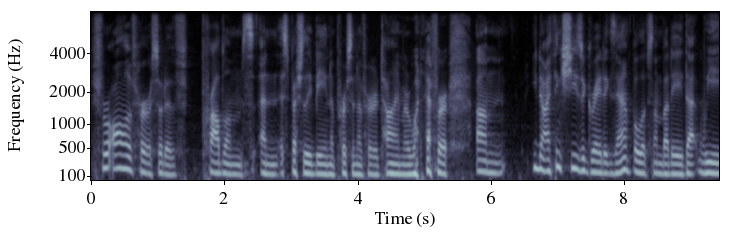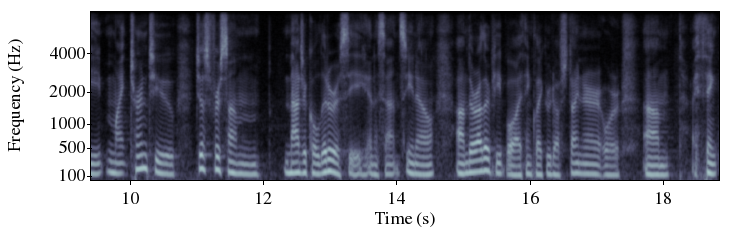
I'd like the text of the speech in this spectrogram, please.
For all of her sort of problems, and especially being a person of her time or whatever, um, you know, I think she's a great example of somebody that we might turn to just for some magical literacy in a sense you know? Um, there are other people i think like rudolf steiner or um, i think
